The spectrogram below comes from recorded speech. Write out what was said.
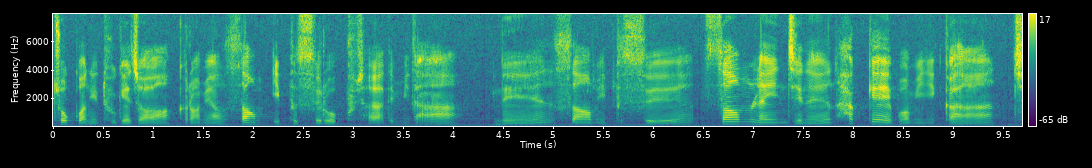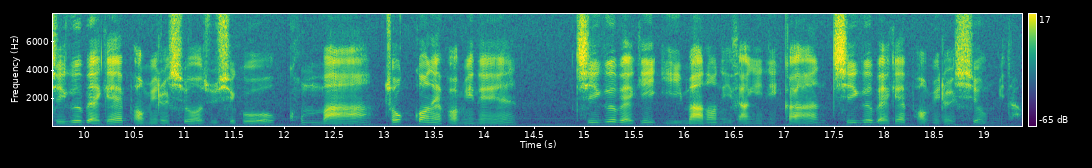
조건이 두 개죠. 그러면 SUMIFS로 푸셔야 됩니다. 는 SUMIFS SUMRANGE는 합계의 범위니까 지급액의 범위를 씌워주시고 콤마 조건의 범위는 지급액이 2만원 이상이니까 지급액의 범위를 씌웁니다.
